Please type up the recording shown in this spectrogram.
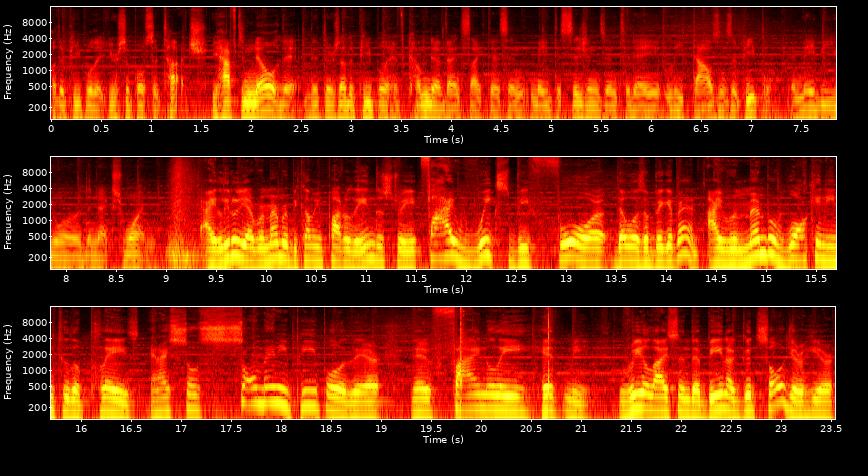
other people that you're supposed to touch. You have to know that, that there's other people that have come to events like this and made decisions and today lead thousands of people. And maybe you're the next one. I literally I remember becoming part of the industry five weeks before there was a big event. I remember walking into the place and I saw so many people there that finally hit me realizing that being a good soldier here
